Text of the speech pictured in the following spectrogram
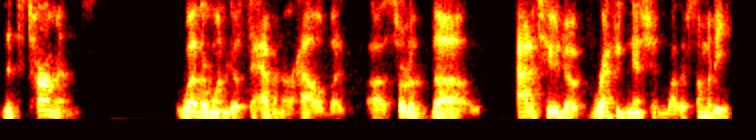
that determines whether one goes to heaven or hell but uh, sort of the attitude of recognition whether somebody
